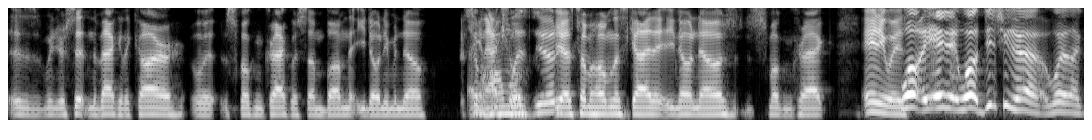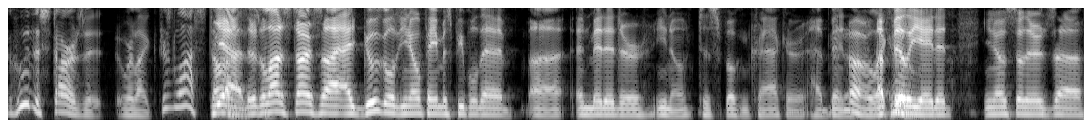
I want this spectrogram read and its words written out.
is when you're sitting in the back of the car with, smoking crack with some bum that you don't even know. Like Some actual- homeless dude. Yeah, some homeless guy that you don't know smoking crack. Anyways, Well, it, well, did you uh, well, like who the stars that were like? There's a lot of stars. yeah, there's a lot of stars. So I, I googled, you know, famous people that have uh, admitted or you know to spoken crack or have been Oh, like who? affiliated. You know, so there's uh,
